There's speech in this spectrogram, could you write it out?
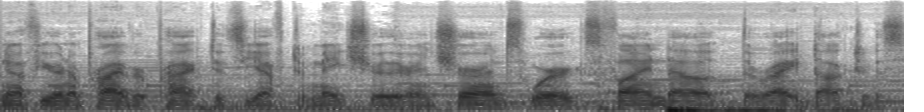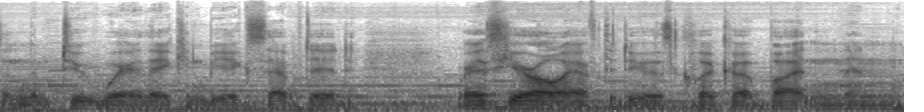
you know, if you're in a private practice, you have to make sure their insurance works, find out the right doctor to send them to where they can be accepted. Whereas here, all I have to do is click a button and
